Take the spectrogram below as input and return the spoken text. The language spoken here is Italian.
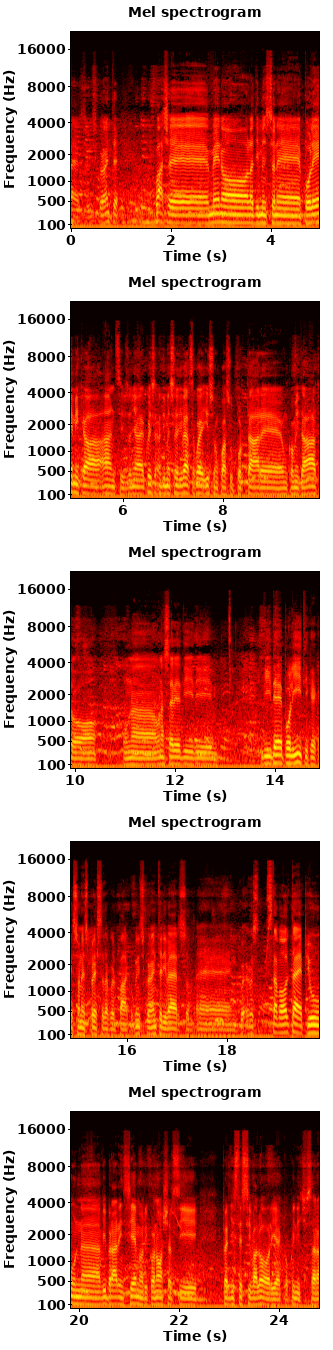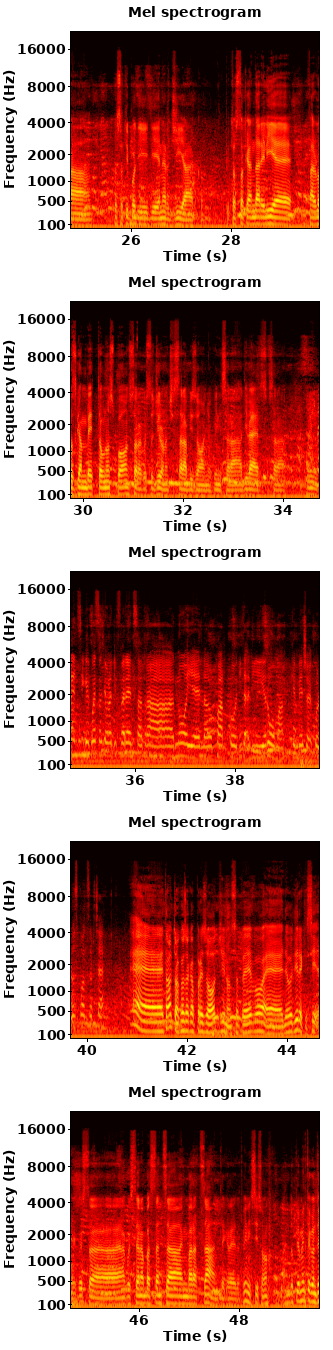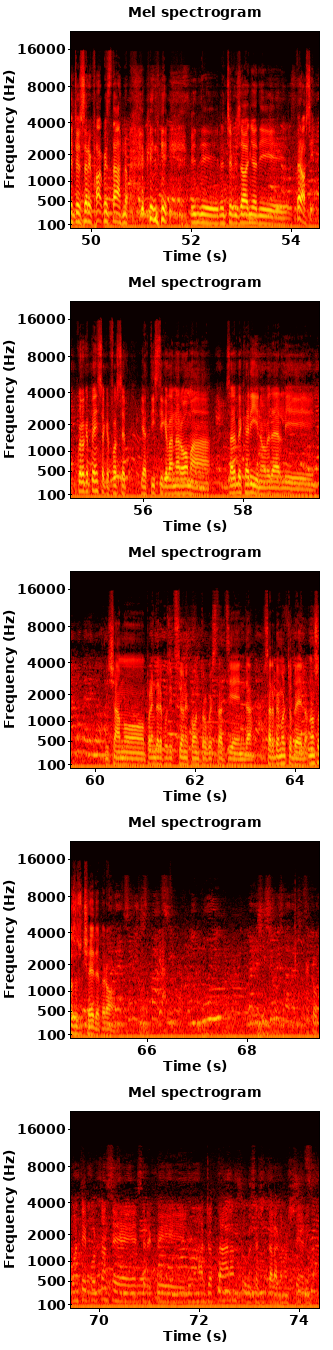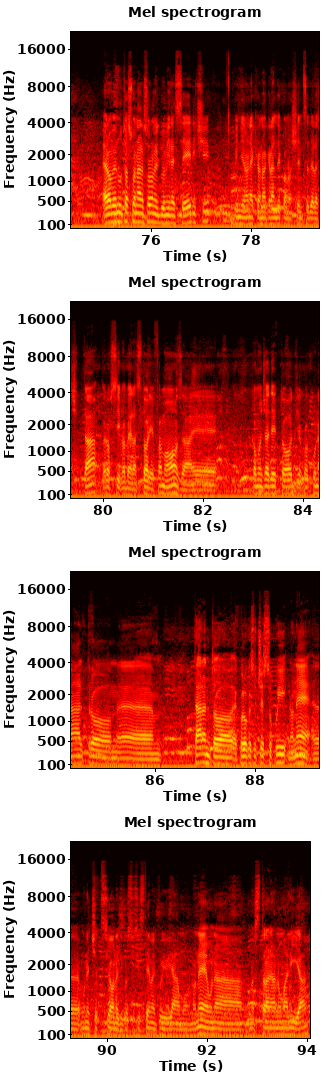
diverso, sicuramente qua c'è meno la dimensione polemica, anzi bisogna, questa è una dimensione diversa, qua io sono qua a supportare un comitato, una, una serie di, di, di, idee politiche che sono espresse da quel palco, quindi sicuramente è diverso. Eh, stavolta è più un vibrare insieme, un riconoscersi per gli stessi valori, ecco, quindi ci sarà questo tipo di, di energia. Ecco piuttosto che andare lì e fare lo sgambetto a uno sponsor, a questo giro non ci sarà bisogno, quindi sarà diverso. Sarà... Quindi pensi che questa sia una differenza tra noi e il parco di, di Roma, che invece quello sponsor c'è? Eh, tra l'altro una cosa che ho preso oggi, non sapevo e devo dire che sì, questa è una questione abbastanza imbarazzante credo, quindi sì, sono doppiamente contento di essere qua quest'anno, quindi, quindi non c'è bisogno di... però sì, quello che penso è che forse gli artisti che vanno a Roma sarebbe carino vederli diciamo prendere posizione contro questa azienda, sarebbe molto bello, non so se succede però. Quanto è importante essere qui in omaggio a Taranto, questa città la conoscevi? Ero venuto a suonare solo nel 2016, quindi non è che ho una grande conoscenza della città, però sì, vabbè, la storia è famosa e come ho già detto oggi a qualcun altro, eh, Taranto, quello che è successo qui non è eh, un'eccezione di questo sistema in cui viviamo, non è una, una strana anomalia,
